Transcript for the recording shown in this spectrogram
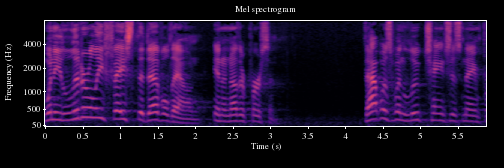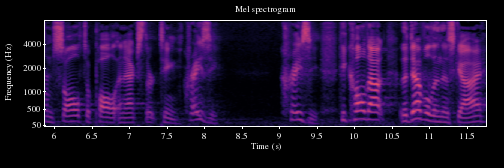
when he literally faced the devil down in another person. That was when Luke changed his name from Saul to Paul in Acts 13. Crazy. Crazy. He called out the devil in this guy,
